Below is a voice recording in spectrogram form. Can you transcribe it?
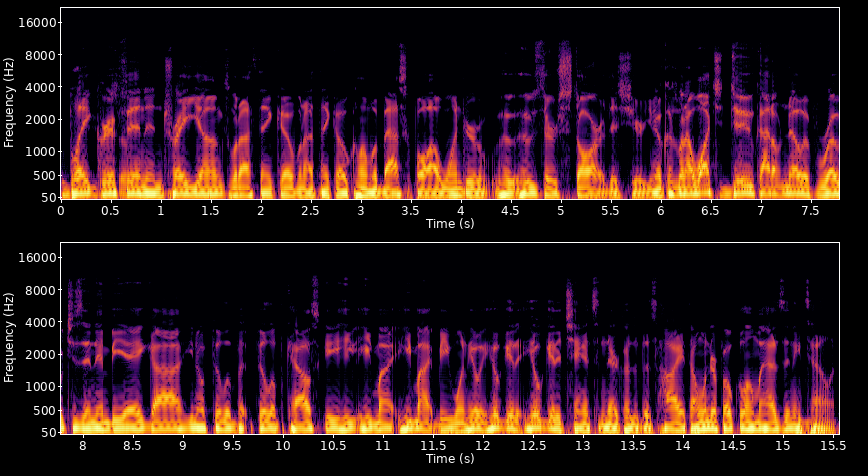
Blake Griffin and Trae Young's what I think of when I think Oklahoma basketball. I wonder who, who's their star this year. You know, because when I watch Duke, I don't know if Roach is an NBA guy. You know, Philip Filipowski, he he might he might be one. He'll he'll get he'll get a chance in there because of his height. I wonder if Oklahoma has any talent.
